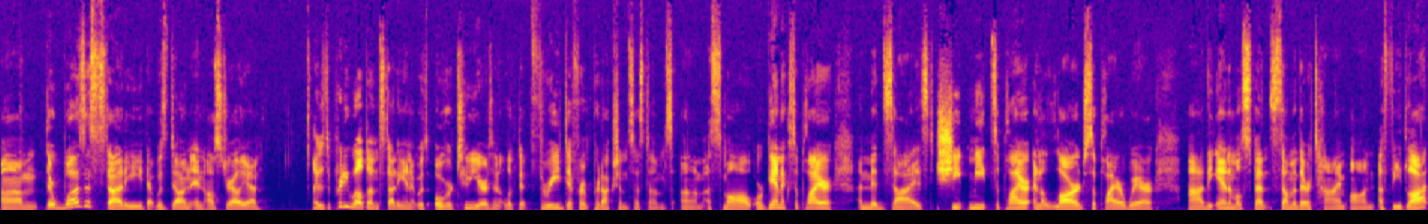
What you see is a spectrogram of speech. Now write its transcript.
Um, there was a study that was done in Australia it was a pretty well done study and it was over two years and it looked at three different production systems um, a small organic supplier a mid-sized sheep meat supplier and a large supplier where uh, the animals spent some of their time on a feedlot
